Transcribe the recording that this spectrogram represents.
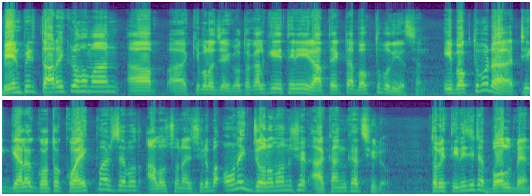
বিএনপির তারেক রহমান কি বলা যায়, গতকালকে তিনি রাতে একটা বক্তব্য দিয়েছেন। এই বক্তব্যটা ঠিক গেল গত কয়েক মাস যাবৎ আলোচনায় ছিল বা অনেক জনমানুষের আকাঙ্ক্ষা ছিল। তবে তিনি যেটা বলবেন,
